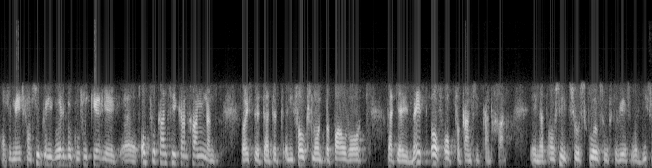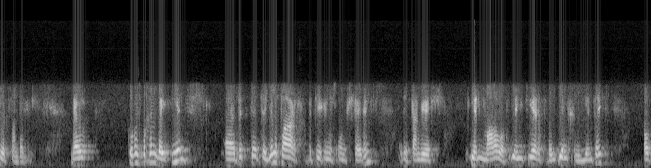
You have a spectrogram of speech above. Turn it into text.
as 'n mens gaan soek in die woordeboek hoeveel keer jy uh, op vakansie kan gaan dan wys dit dat dit in die volksmond bepaal word dat jy met of op vakansie kan gaan en dat ons nie so skools hoef te wees oor die soort van ding. Nou kom ons begin by eens uh dit dit 'n hele paar betekenisonderskeidings. Dit kan wees eenmaal of een keer of by een geleentheid of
